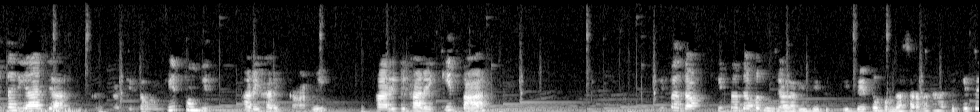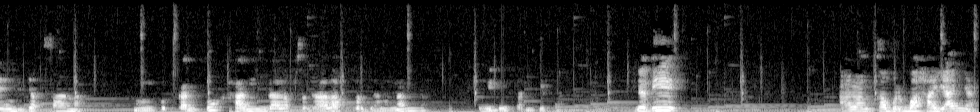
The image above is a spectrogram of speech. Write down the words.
Kita diajar kita menghitung hari-hari kami, hari-hari kita, kita, dap kita dapat menjalani hidup kita itu berdasarkan hati kita yang bijaksana, mengikutkan Tuhan dalam segala perjalanan kehidupan kita. Jadi alangkah berbahayanya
